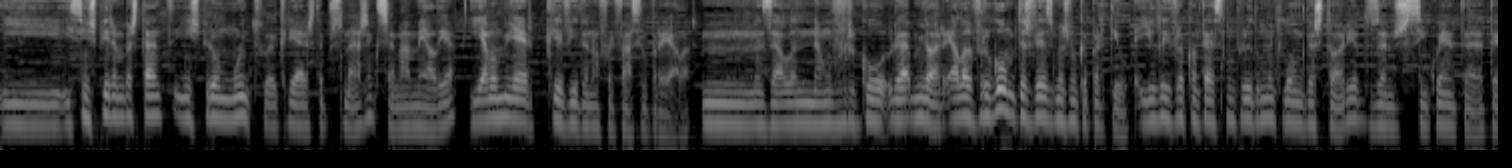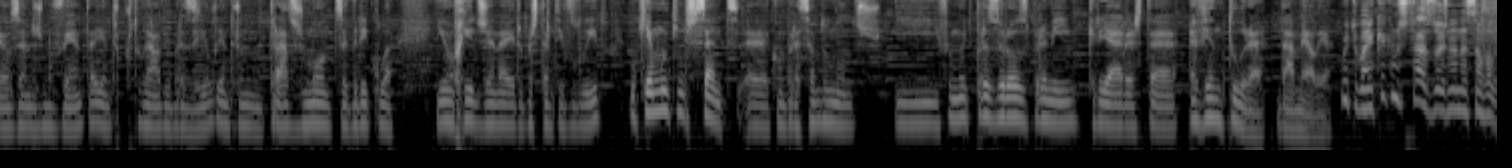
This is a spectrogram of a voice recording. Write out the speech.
E isso inspira-me bastante e inspirou-me muito a criar esta personagem que se chama Amélia. E é uma mulher que a vida não foi fácil para ela, mas ela não vergou, melhor, ela vergou muitas vezes, mas nunca partiu. E o livro acontece num período muito longo da história, dos anos 50 até os anos 90, entre Portugal e o Brasil, entre um trás-os-montes agrícola e um Rio de Janeiro bastante evoluído, o que é muito interessante a comparação de mundos. E foi muito prazeroso para mim criar esta aventura da Amélia. Muito bem, o que é que nos traz hoje na Nação Valente?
